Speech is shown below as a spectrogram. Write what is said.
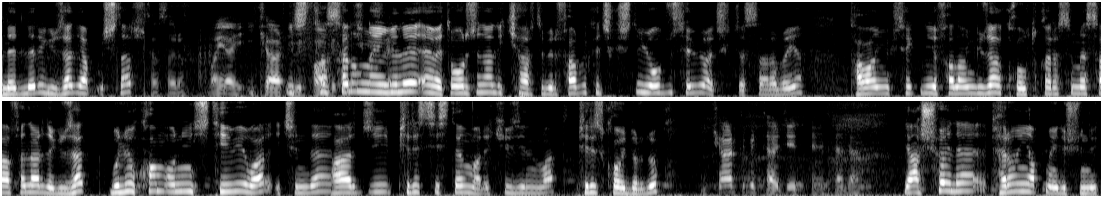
ledleri güzel yapmışlar. Tasarım bayağı iyi. 2 artı bir İç fabrika tasarımla çıkışı. ilgili evet orijinal 2 artı bir fabrika çıkışlı yolcu seviyor açıkçası arabayı. Tavan yüksekliği falan güzel. Koltuk arası mesafeler de güzel. Bluecom 10 inç TV var. İçinde harici priz sistemi var. 220 watt. Priz koydurduk. 2 artı bir tercih ettiniz. Neden? Ya şöyle peron yapmayı düşündük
